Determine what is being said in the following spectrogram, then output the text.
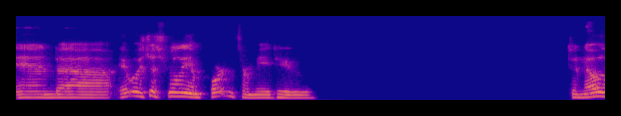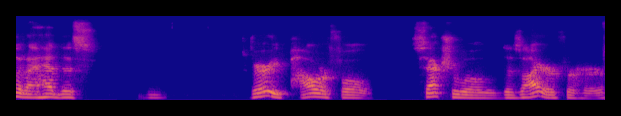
And uh, it was just really important for me to to know that I had this very powerful sexual desire for her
